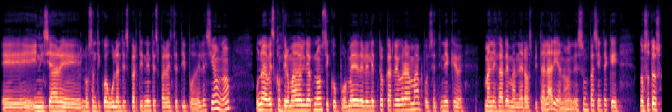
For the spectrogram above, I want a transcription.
eh, iniciar eh, los anticoagulantes pertinentes para este tipo de lesión, ¿no? Una vez confirmado el diagnóstico por medio del electrocardiograma, pues se tiene que manejar de manera hospitalaria, ¿no? Es un paciente que nosotros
